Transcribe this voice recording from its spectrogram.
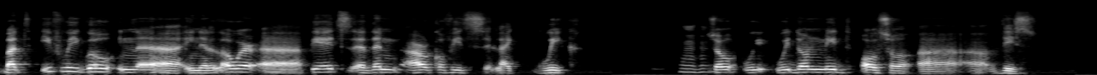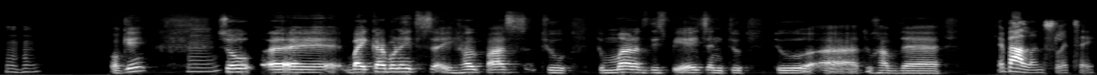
But if we go in a, in a lower uh, pH, uh, then our coffee is like weak. hmm So we, we don't need also uh, uh, this. hmm Okay. hmm So uh, bicarbonates uh, help us to to manage this pH and to to uh, to have the A balance, let's say.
